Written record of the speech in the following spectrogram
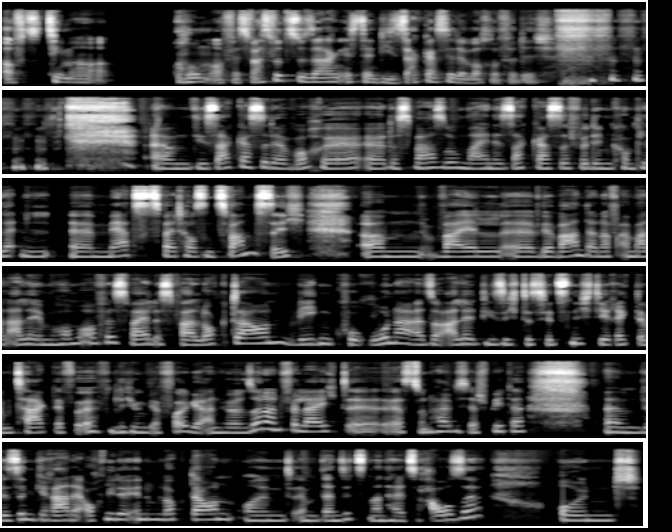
aufs Thema Homeoffice, was würdest du sagen, ist denn die Sackgasse der Woche für dich? ähm, die Sackgasse der Woche, äh, das war so meine Sackgasse für den kompletten äh, März 2020, ähm, weil äh, wir waren dann auf einmal alle im Homeoffice, weil es war Lockdown wegen Corona. Also alle, die sich das jetzt nicht direkt am Tag der Veröffentlichung der Folge anhören, sondern vielleicht äh, erst so ein halbes Jahr später. Ähm, wir sind gerade auch wieder in einem Lockdown und ähm, dann sitzt man halt zu Hause und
